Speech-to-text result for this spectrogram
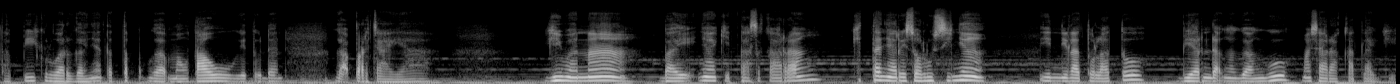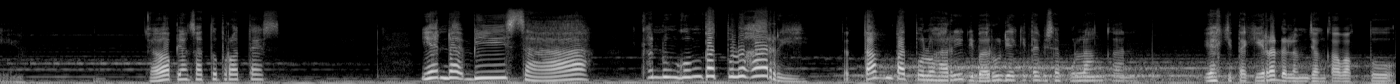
tapi keluarganya tetap nggak mau tahu gitu dan nggak percaya. Gimana baiknya kita sekarang? Kita nyari solusinya. Ini lato-lato biar ndak ngeganggu masyarakat lagi. Jawab yang satu protes. Ya ndak bisa. Kan nunggu 40 hari tetap 40 hari di baru dia kita bisa pulangkan. Ya kita kira dalam jangka waktu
